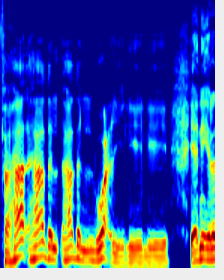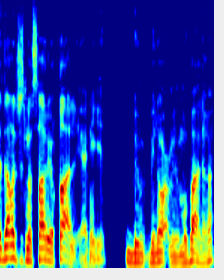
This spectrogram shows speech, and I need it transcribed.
فهذا هذا الوعي ل يعني إلى درجة إنه صار يقال يعني بنوع من المبالغة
